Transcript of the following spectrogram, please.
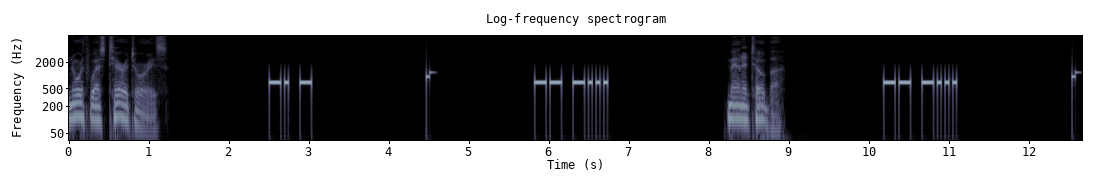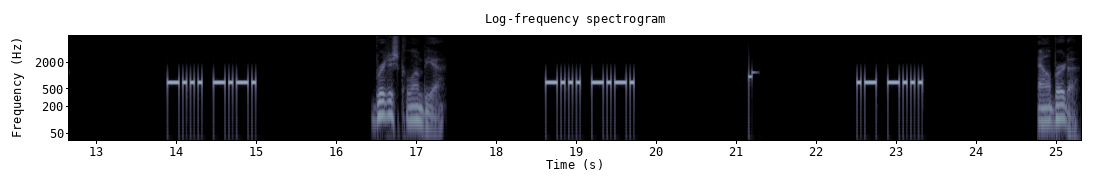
Northwest Territories. Manitoba. British Columbia. Alberta.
